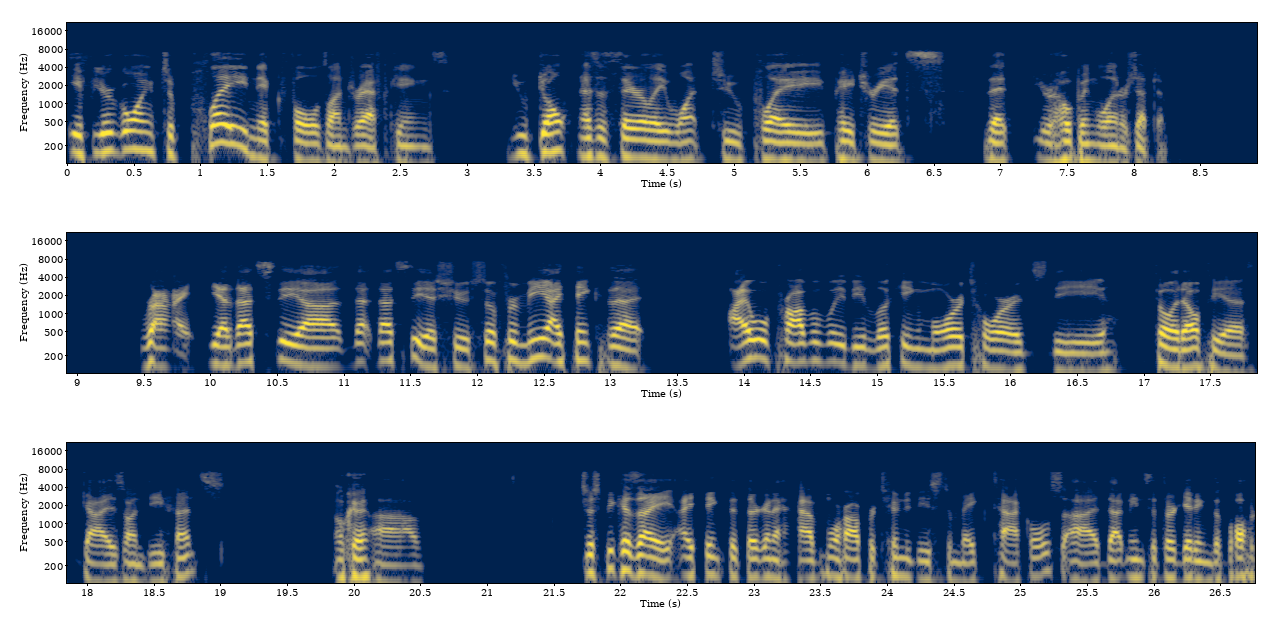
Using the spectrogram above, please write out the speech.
if you're going to play Nick Foles on DraftKings, you don't necessarily want to play Patriots that you're hoping will intercept him. Right. Yeah, that's the uh that that's the issue. So for me, I think that I will probably be looking more towards the Philadelphia guys on defense. Okay. Uh, just because I, I think that they're going to have more opportunities to make tackles. Uh, that means that they're getting the ball,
